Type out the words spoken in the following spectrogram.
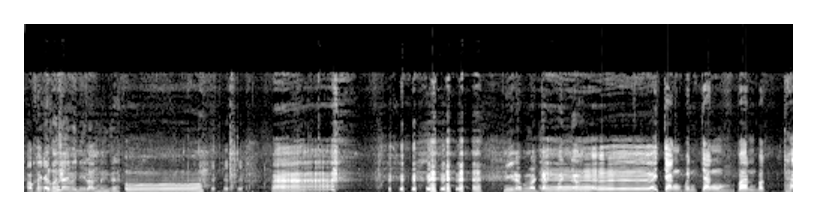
เอาขึ้นยังมาใส่ไปนี่หลังหนึงจ้ะโอ้ป้านี่นะเพิ่นว่าจังปันจังเออจังเป็นจังปันบักทะ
